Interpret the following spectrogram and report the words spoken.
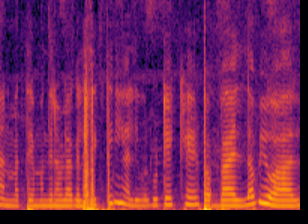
ನಾನು ಮತ್ತೆ ಮುಂದಿನ ವ್ಲಾಗಲ್ಲಿ ಸಿಗ್ತೀನಿ. ಅಲ್ಲಿವರೆಗೂ take care bye love you all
